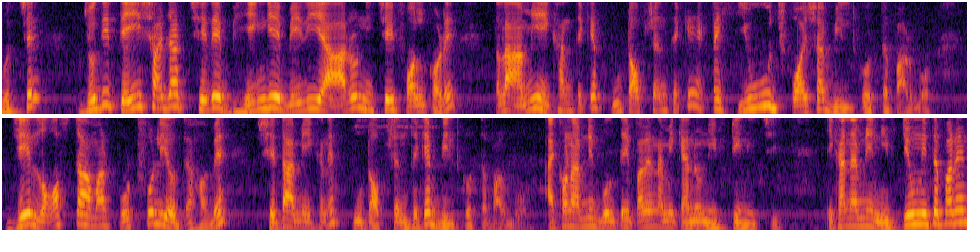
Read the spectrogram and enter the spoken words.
হচ্ছে, যদি তেইশ হাজার ছেড়ে ভেঙে বেরিয়ে আরও নিচেই ফল করে, তাহলে আমি এখান থেকে পুট অপশান থেকে একটা হিউজ পয়সা বিল্ড করতে পারব। যে লসটা আমার পোর্টফোলিওতে হবে, সেটা আমি এখানে পুট অপশন থেকে বিল্ড করতে পারব। এখন আপনি বলতেই পারেন, আমি কেন নিফটি নিচ্ছি? এখানে আপনি নিফটিও নিতে পারেন,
